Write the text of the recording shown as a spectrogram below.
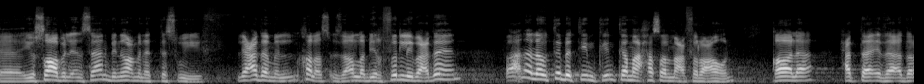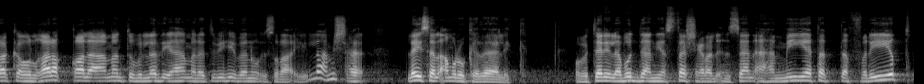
يصاب الإنسان بنوع من التسويف لعدم خلص إذا الله بيغفر لي بعدين فأنا لو تبت يمكن كما حصل مع فرعون قال حتى إذا أدركه الغرق قال آمنت بالذي آمنت به بنو إسرائيل. لا مش ليس الأمر كذلك. وبالتالي لابد أن يستشعر الإنسان أهمية التفريط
